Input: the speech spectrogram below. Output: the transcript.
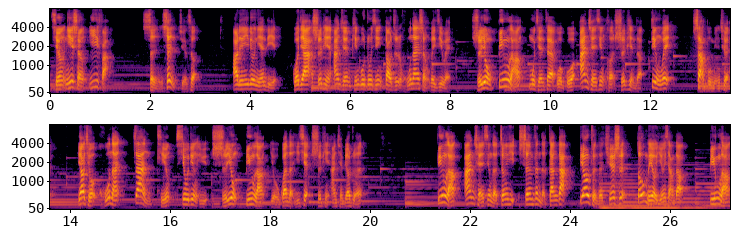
请你省依法审慎决策。二零一六年底，国家食品安全评估中心告知湖南省卫计委。食用槟榔目前在我国安全性和食品的定位尚不明确，要求湖南暂停修订与食用槟榔有关的一切食品安全标准。槟榔安全性的争议、身份的尴尬、标准的缺失都没有影响到槟榔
